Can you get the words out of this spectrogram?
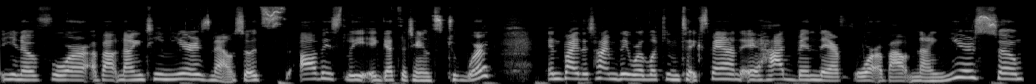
you know, for about 19 years now. So it's obviously it gets a chance to work. And by the time they were looking to expand, it had been there for about nine years. So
